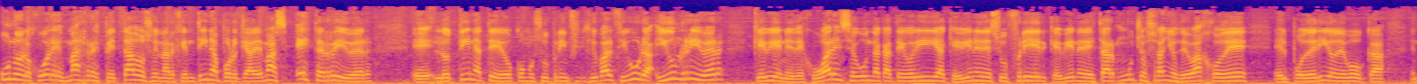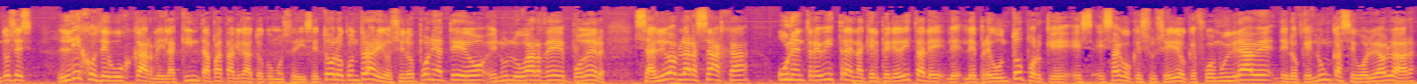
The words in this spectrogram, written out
uno de los jugadores más respetados en la Argentina porque además este River eh, lo tiene a Teo como su principal figura y un River que viene de jugar en segunda categoría, que viene de sufrir, que viene de estar muchos años debajo de el poderío de Boca. Entonces, lejos de buscarle la quinta pata al gato, como se dice, todo lo contrario, se lo pone a Teo en un lugar de poder. Salió a hablar Saja, una entrevista en la que el periodista le, preguntó, porque es algo que sucedió, que fue muy grave, de lo que nunca se volvió a hablar.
